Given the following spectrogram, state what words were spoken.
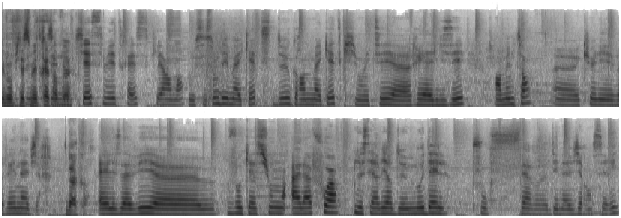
C'est vos pièces maîtresses un C'est peu nos pièces maîtresses, clairement. Donc, ce sont des maquettes, deux grandes maquettes qui ont été euh, réalisées en même temps euh, que les vrais navires. D'accord. Elles avaient euh, vocation à la fois de servir de modèle pour faire euh, des navires en série,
